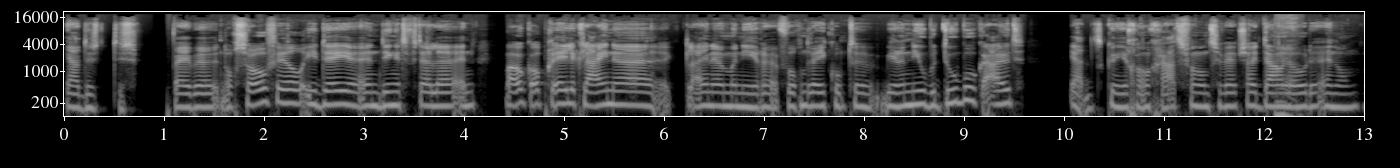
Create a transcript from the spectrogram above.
ja, dus, dus wij hebben nog zoveel ideeën en dingen te vertellen. En, maar ook op hele kleine, kleine manieren. Volgende week komt er weer een nieuw doelboek uit. Ja, dat kun je gewoon gratis van onze website downloaden. Ja. En dan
